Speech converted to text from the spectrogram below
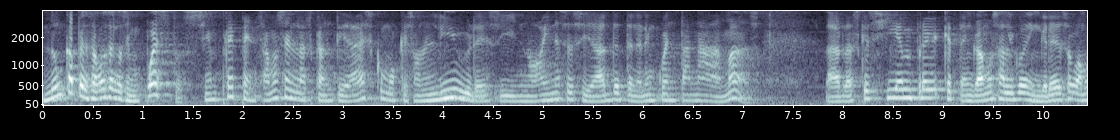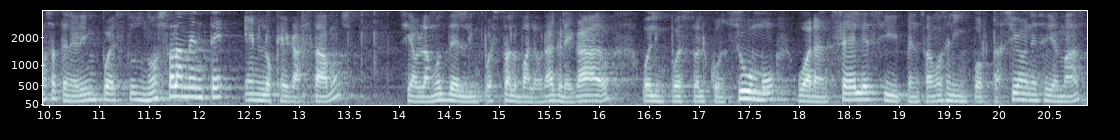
Nunca pensamos en los impuestos, siempre pensamos en las cantidades como que son libres y no hay necesidad de tener en cuenta nada más. La verdad es que siempre que tengamos algo de ingreso vamos a tener impuestos no solamente en lo que gastamos, si hablamos del impuesto al valor agregado o el impuesto al consumo o aranceles si pensamos en importaciones y demás,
